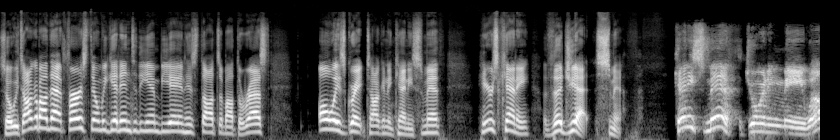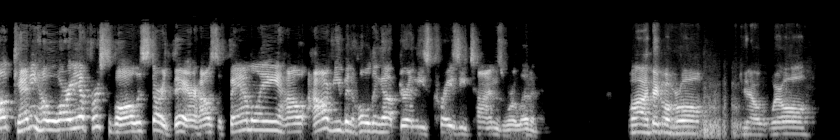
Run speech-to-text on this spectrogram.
So we talk about that first, then we get into the NBA and his thoughts about the rest. Always great talking to Kenny Smith. Here's Kenny, the Jet Smith. Kenny Smith joining me. Well, Kenny, how are you? First of all, let's start there. How's the family? How how have you been holding up during these crazy times we're living in? Well, I think overall, you know, we're all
